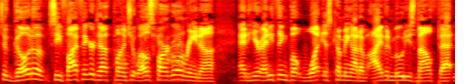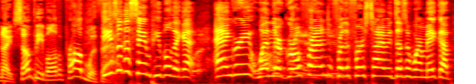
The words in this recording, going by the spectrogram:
to go to see Five Finger Death Punch Oh at Wells Fargo Arena and hear anything but what is coming out of Ivan Moody's mouth that night. Some people have a problem with that. these are the same people that get angry when their girlfriend for the first time it doesn't wear makeup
